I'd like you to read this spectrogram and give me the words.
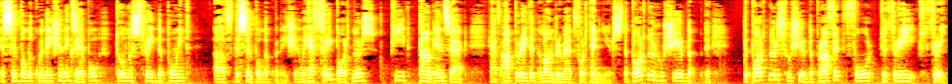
a simple liquidation example to illustrate the point of the simple liquidation. We have three partners, Pete, Tom, and Zach, have operated a laundromat for 10 years. The partner who shared the, uh, the partners who share the profit 4 to 3 to 3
